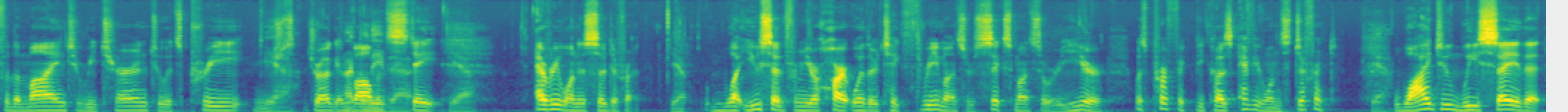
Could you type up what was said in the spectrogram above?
for the mind to return to its pre drug yeah, involvement state. Yeah. Everyone is so different. Yep. What you said from your heart, whether it take three months or six months or a year, was perfect because everyone's different. Yeah. Why do we say that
